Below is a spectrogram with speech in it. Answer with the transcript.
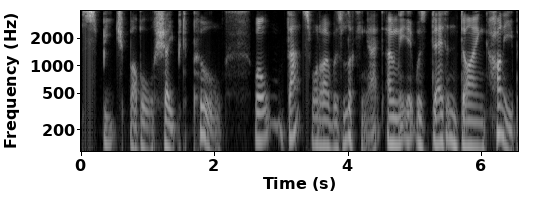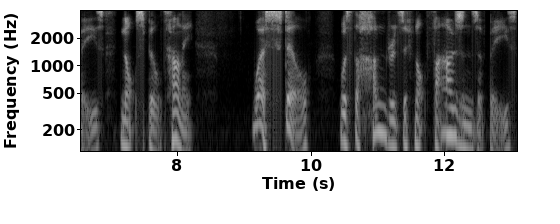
speech bubble shaped pool. Well, that's what I was looking at, only it was dead and dying honeybees, not spilt honey. Worse still was the hundreds, if not thousands, of bees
